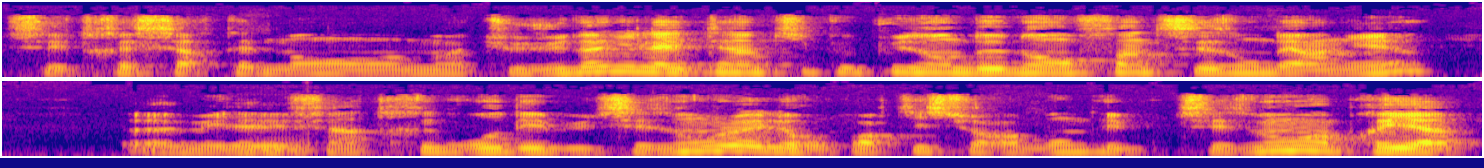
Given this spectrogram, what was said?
c'est très certainement Mathieu Judon. Il a été un petit peu plus en dedans en fin de saison dernière, mais il avait fait un très gros début de saison. Là, il est reparti sur un bon début de saison. Après, il y a,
